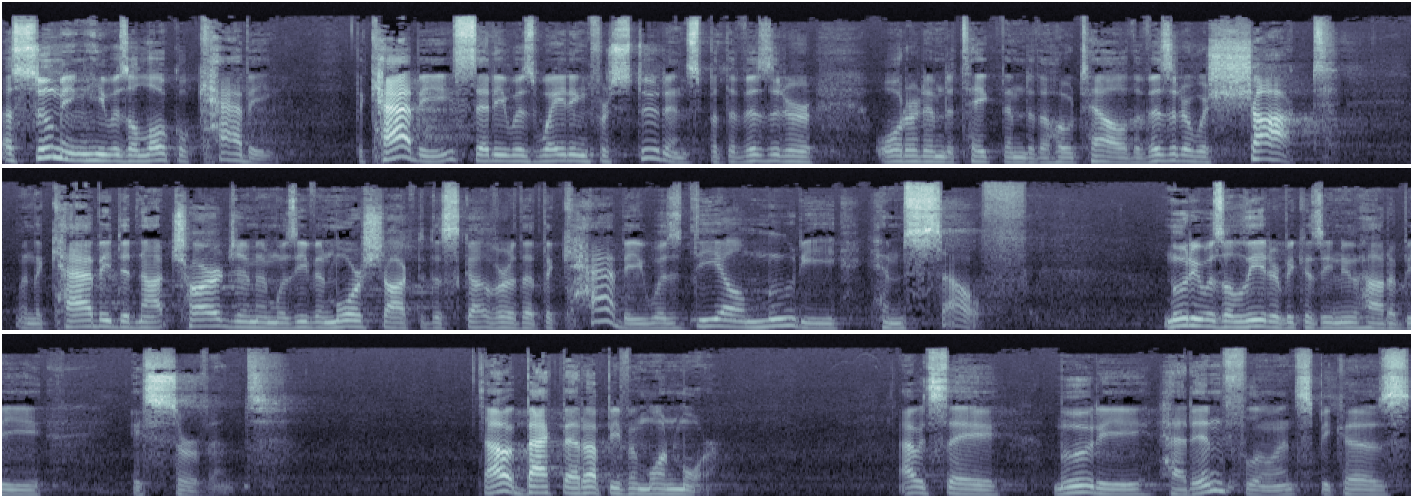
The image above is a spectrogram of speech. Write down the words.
assuming he was a local cabbie. The cabbie said he was waiting for students, but the visitor ordered him to take them to the hotel. The visitor was shocked when the cabbie did not charge him and was even more shocked to discover that the cabbie was D.L. Moody himself. Moody was a leader because he knew how to be a servant. So I would back that up even one more. I would say Moody had influence because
